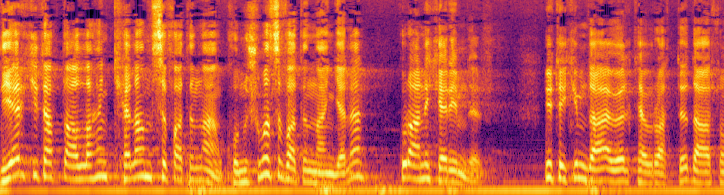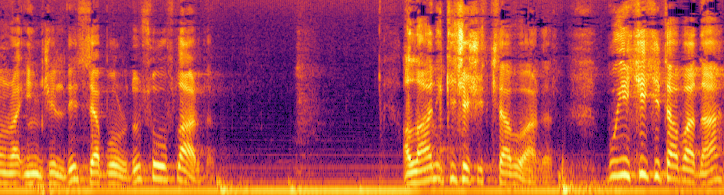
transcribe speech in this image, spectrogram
Diğer kitapta Allah'ın kelam sıfatından, konuşma sıfatından gelen Kur'an-ı Kerim'dir. Nitekim daha evvel Tevrat'tı, daha sonra İncil'di, Zebur'du, Suhuflardı. Allah'ın iki çeşit kitabı vardır. Bu iki kitaba da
